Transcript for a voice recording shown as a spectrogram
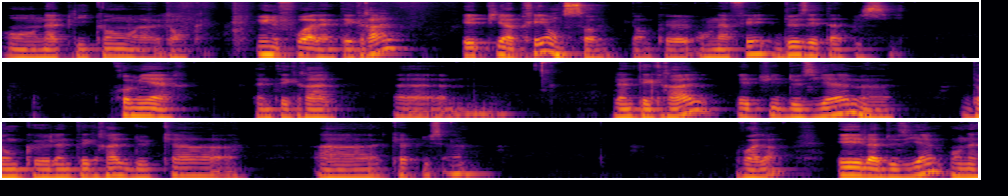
en appliquant euh, donc une fois l'intégrale, et puis après on somme. Donc, euh, on a fait deux étapes ici. Première, l'intégrale, l'intégrale, et puis deuxième, donc l'intégrale de k à k plus 1. Voilà. Et la deuxième, on a,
